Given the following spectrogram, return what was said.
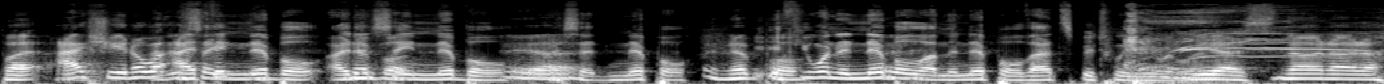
But actually, you know I what? didn't say think nibble. I didn't say nibble. Yeah. I said nipple. Nipple. If you want to nibble on the nipple, that's between you and me. Yes. No, no, no.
